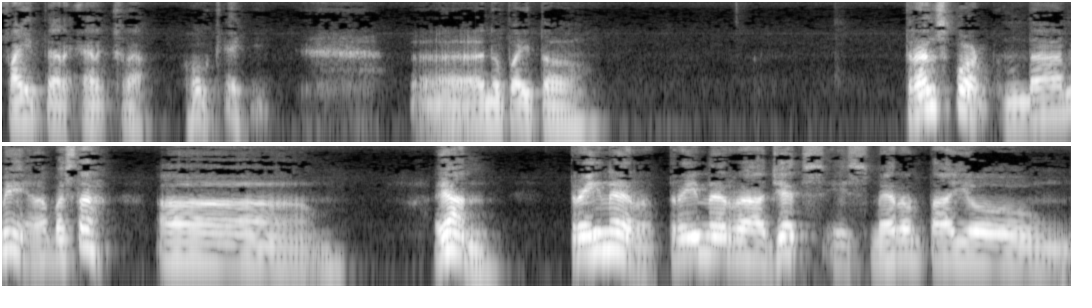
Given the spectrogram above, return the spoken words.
fighter aircraft. Okay. Uh, ano pa ito? Transport. Ang dami. Ah. Basta. Uh, ayan. Trainer. Trainer uh, jets is meron tayong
